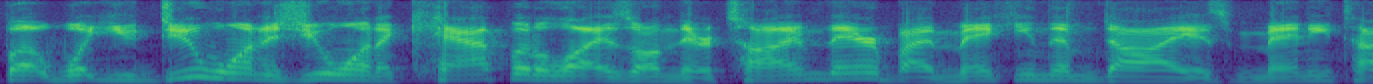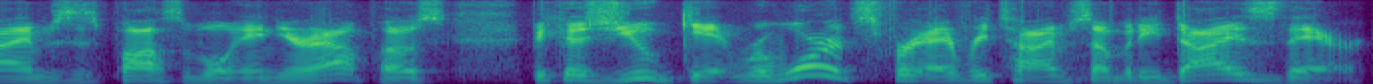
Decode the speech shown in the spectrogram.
But what you do want is you want to capitalize on their time there by making them die as many times as possible in your outpost because you get rewards for every time somebody dies there.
